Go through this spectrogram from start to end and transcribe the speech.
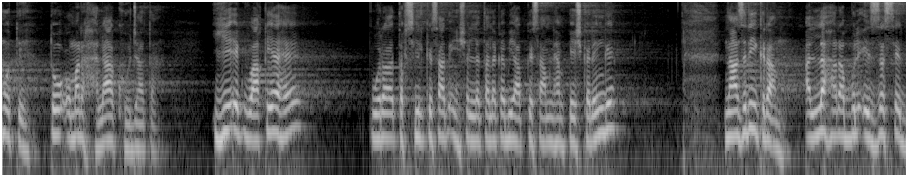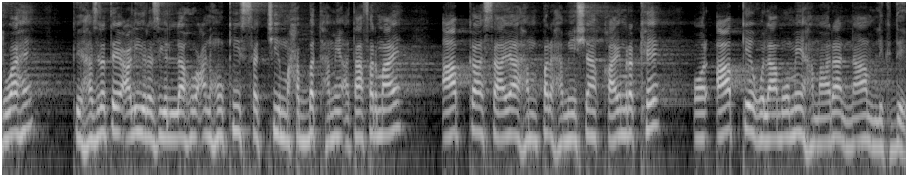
ہوتے تو عمر ہلاک ہو جاتا۔ یہ ایک واقعہ ہے پورا تفصیل کے ساتھ انشاءاللہ تعالیٰ کا بھی آپ کے سامنے ہم پیش کریں گے۔ ناظری اکرام، اللہ رب العزت سے دعا ہے کہ حضرت علی رضی اللہ عنہ کی سچی محبت ہمیں عطا فرمائے، آپ کا سایہ ہم پر ہمیشہ قائم رکھے اور آپ کے غلاموں میں ہمارا نام لکھ دے۔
